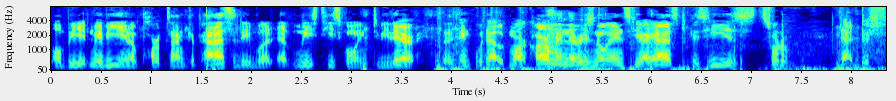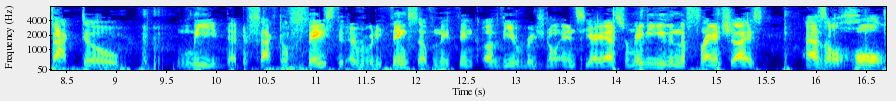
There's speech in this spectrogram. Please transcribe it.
albeit maybe in a part-time capacity, but at least he's going to be there. I think without Mark Harmon, there is no NCIS because he is sort of that de facto lead, that de facto face that everybody thinks of when they think of the original NCIS, or maybe even the franchise as a whole.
